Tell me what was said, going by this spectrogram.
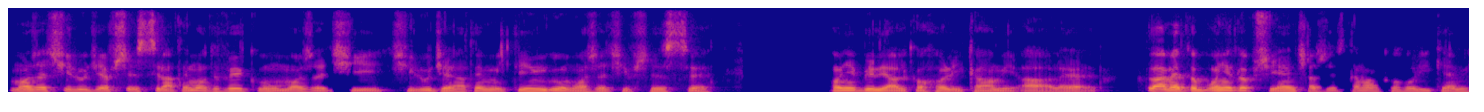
Może ci ludzie wszyscy na tym odwyku, może ci, ci ludzie na tym meetingu, może ci wszyscy, oni byli alkoholikami, ale dla mnie to było nie do przyjęcia, że jestem alkoholikiem.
